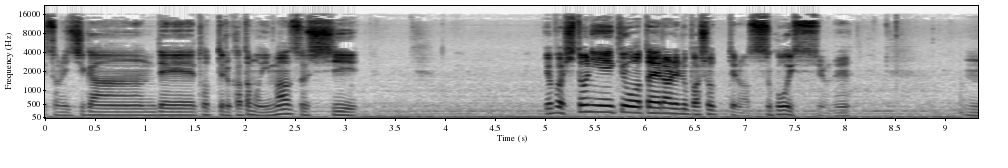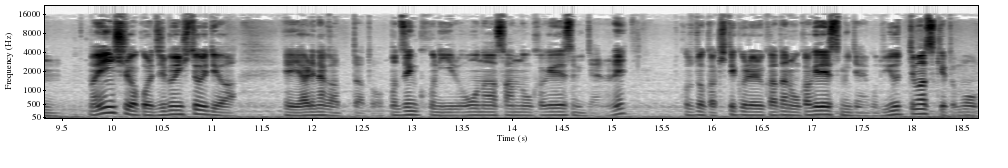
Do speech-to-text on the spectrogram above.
その一眼で撮ってる方もいますし、やっぱ人に影響を与えられる場所っていうのはすごいっすよね。うん。まあ、演習はこれ自分一人では、えー、やれなかったと。まあ、全国にいるオーナーさんのおかげですみたいなね、こととか来てくれる方のおかげですみたいなこと言ってますけども、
